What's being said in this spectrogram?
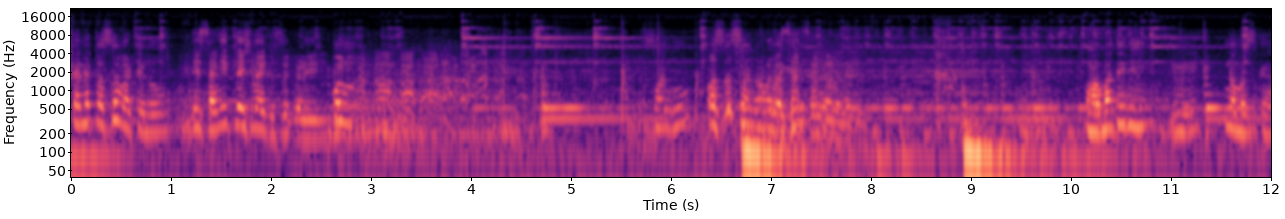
त्यांना कसं वाटेल हो? ते सांगितल्याशिवाय कसं कळेल? पण सांगू? असंच सांगावं लागेल. असंच सांगावं लागेल. भामादेवी हम्म. नमस्कार.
